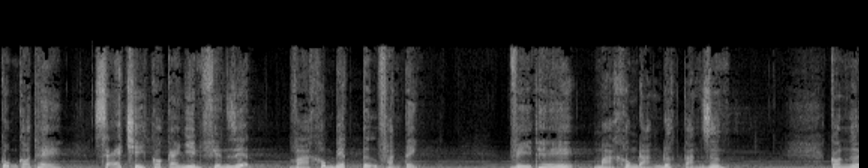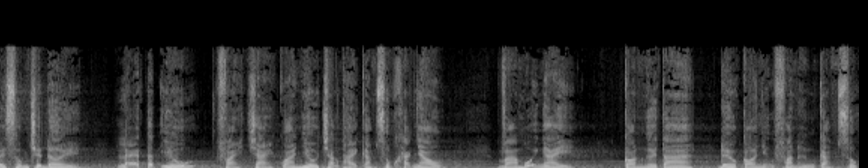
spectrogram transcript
cũng có thể sẽ chỉ có cái nhìn phiến diện và không biết tự phản tỉnh. Vì thế mà không đáng được tán dương. Con người sống trên đời, lẽ tất yếu phải trải qua nhiều trạng thái cảm xúc khác nhau. Và mỗi ngày, con người ta đều có những phản ứng cảm xúc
